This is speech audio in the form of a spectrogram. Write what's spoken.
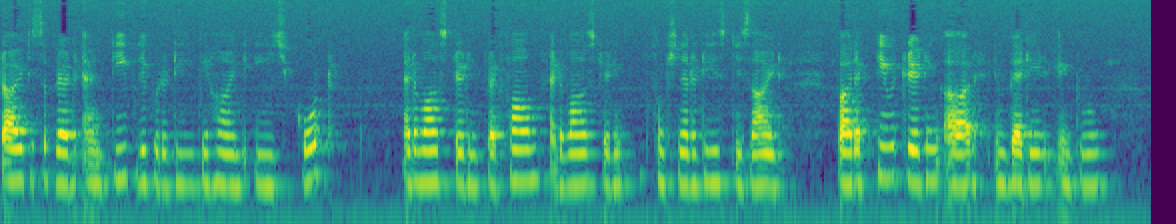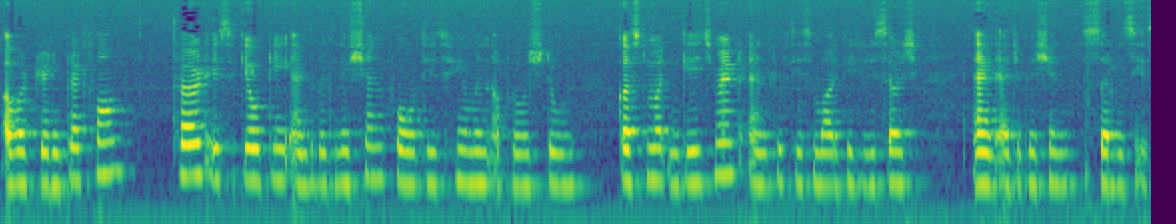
tight spread and deep liquidity behind each quote, advanced trading platform, advanced trading functionalities designed for active trading are embedded into our trading platform. Third is security and regulation. Fourth is human approach to customer engagement. And fifth is market research and education services.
